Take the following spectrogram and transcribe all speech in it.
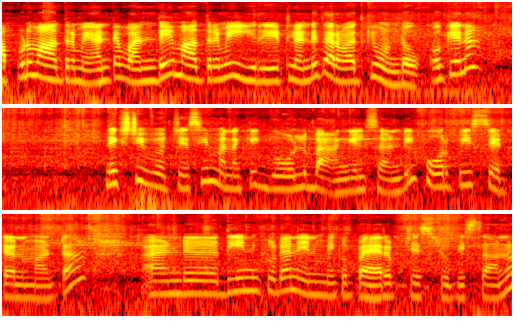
అప్పుడు మాత్రమే అంటే వన్ డే మాత్రమే ఈ రేట్లు అండి తర్వాతకి ఉండవు. ఓకేనా? నెక్స్ట్ ఇవి వచ్చేసి మనకి గోల్డ్ బ్యాంగిల్స్ అండి. ఫోర్ పీస్ సెట్ అనమాట అండ్ దీన్ని కూడా నేను మీకు పేరప్ చేసి చూపిస్తాను.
